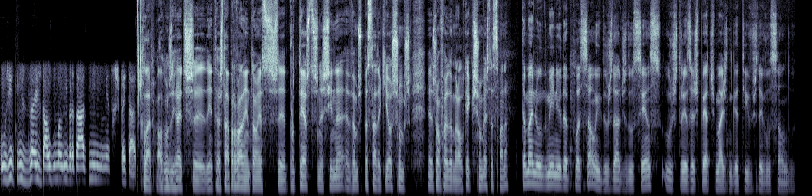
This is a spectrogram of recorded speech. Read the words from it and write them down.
legítimos desejos de alguma liberdade minimamente respeitados. Claro, alguns direitos. Eh, então, está aprovado então esses eh, protestos na China. Vamos passar aqui aos chumbos. João Ferreira do Amaral, o que é que chumba esta semana? Também no domínio da população e dos dados do censo, os três aspectos mais negativos da evolução do,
